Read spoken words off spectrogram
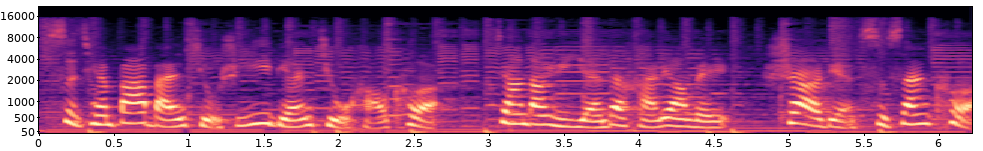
四千八百九十一点九毫克。相当于盐的含量为十二点四三克。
